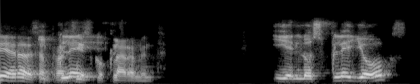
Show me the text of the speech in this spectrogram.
Sí, era de San Francisco, claramente. Y en los playoffs,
